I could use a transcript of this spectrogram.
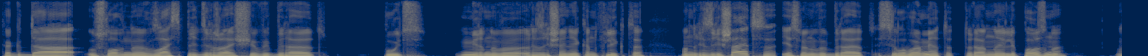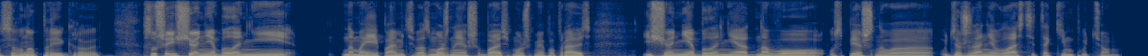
когда условно власть придержащие выбирают путь мирного разрешения конфликта, он разрешается, если он выбирает силовой метод, то рано или поздно он все равно проигрывает. Слушай, еще не было ни на моей памяти, возможно, я ошибаюсь, можешь меня поправить, еще не было ни одного успешного удержания власти таким путем.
